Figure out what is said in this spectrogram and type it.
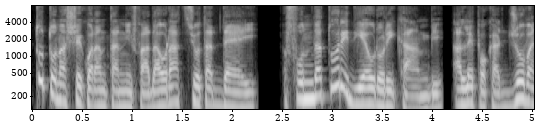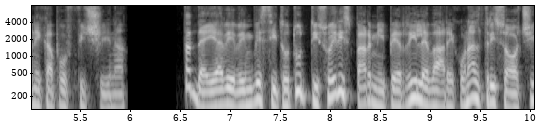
Tutto nasce 40 anni fa da Orazio Taddei, fondatore di Euroricambi, all'epoca giovane capo officina. Taddei aveva investito tutti i suoi risparmi per rilevare con altri soci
